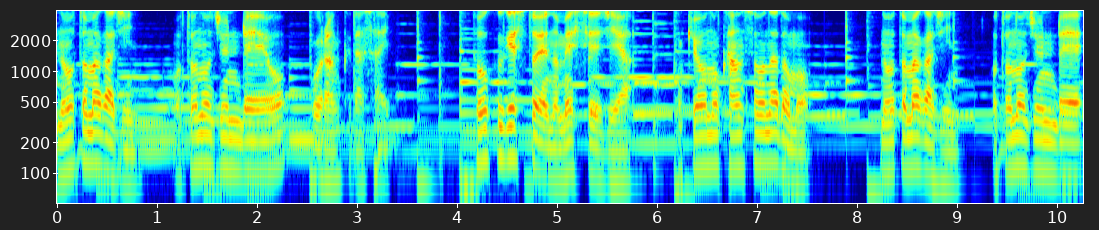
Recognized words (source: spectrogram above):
ノートマガジン音の巡礼をご覧ください。トークゲストへのメッセージやお経の感想などもノートマガジン音の巡礼ウ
